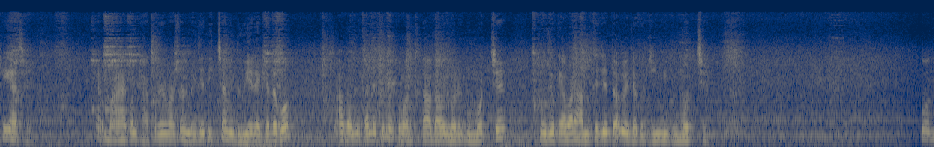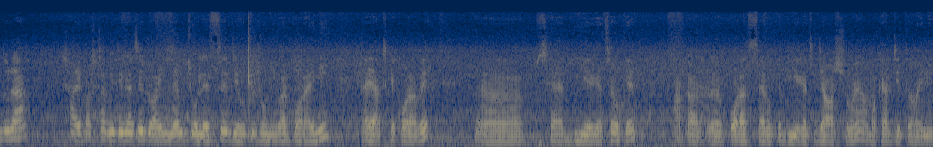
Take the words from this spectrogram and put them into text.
ঠিক আছে? মা এখন ঠাকুরের বাসন মেজে দিচ্ছে, আমি ধুয়ে রেখে দেবো। আগামীকালের জন্য তোমার দাদা ওই ঘরে ঘুমোচ্ছে। পুজোকে আবার আনতে যেতে হবে, দেখো জিমি ঘুমোচ্ছে। বন্ধুরা, সাড়ে পাঁচটা বেজে গেছে ড্রয়িং ম্যাম চলে এসছে, যেহেতু শনিবার করায়নি, তাই আজকে করাবে। স্যার দিয়ে গেছে ওকে, আঁকার পড়ার স্যার ওকে দিয়ে গেছে যাওয়ার সময়, আমাকে আর যেতে হয়নি।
